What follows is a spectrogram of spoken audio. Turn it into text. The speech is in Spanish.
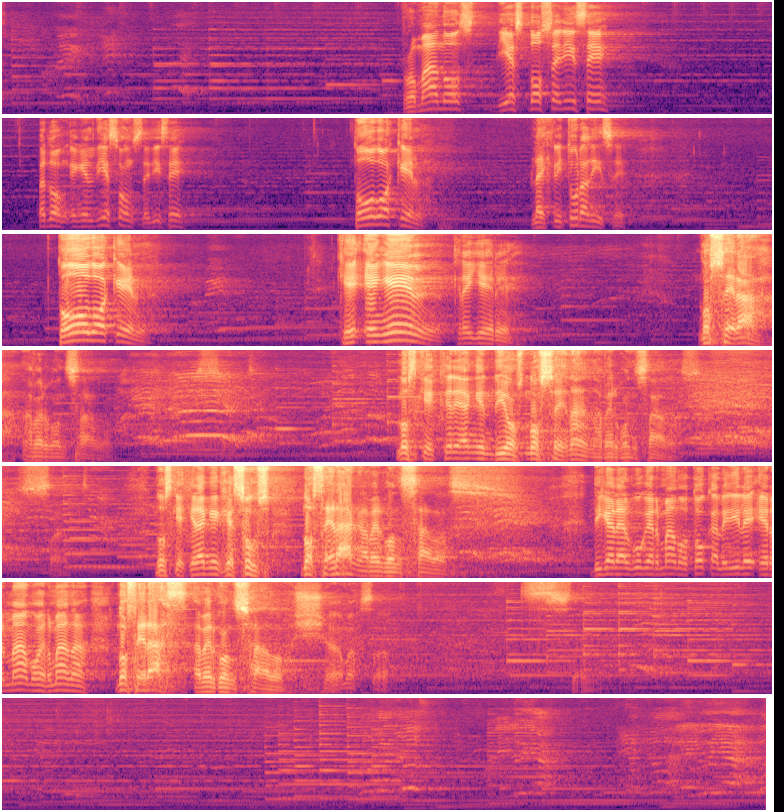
Romanos 10, 12 dice, perdón, en el 10, 11 dice, todo aquel, la escritura dice, todo aquel que en él creyere, no será avergonzado. Los que crean en Dios no serán avergonzados. Los que crean en Jesús no serán avergonzados. Dígale a algún hermano, tócale dile, hermano, hermana, no serás avergonzado.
